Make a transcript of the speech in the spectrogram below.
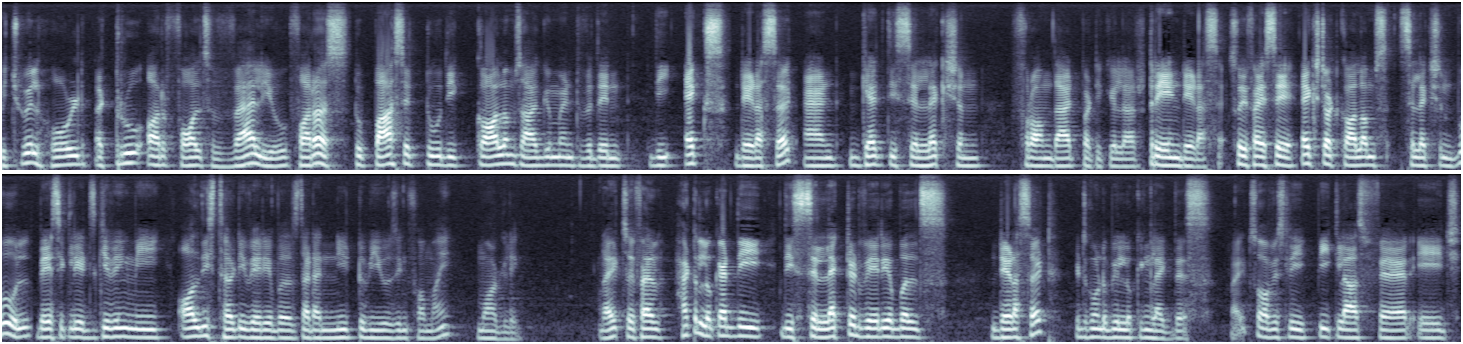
which will hold a true or false value for us to pass it to the columns argument within the X data set and get the selection from that particular train data set. So if I say x.columns selection bool, basically it's giving me all these 30 variables that I need to be using for my modeling. Right. So if I had to look at the, the selected variables data set, it's going to be looking like this. Right. So obviously P class, fare, age,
